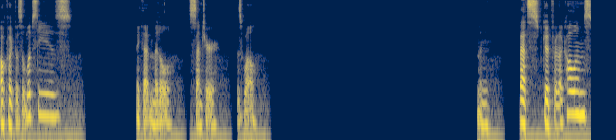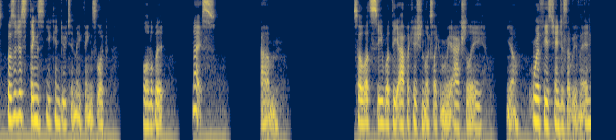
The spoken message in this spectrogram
I'll click those ellipses, make that middle center as well. And that's good for the columns. Those are just things you can do to make things look a little bit nice. Um, so let's see what the application looks like when we actually, you know, with these changes that we've made.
